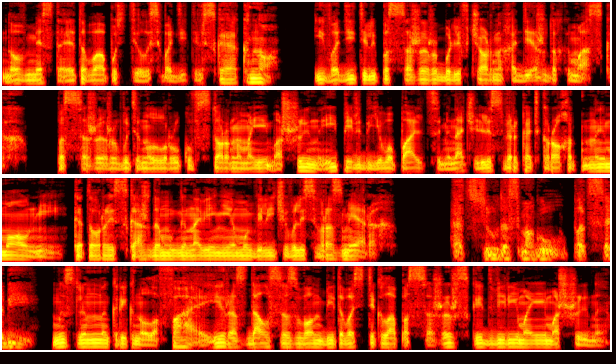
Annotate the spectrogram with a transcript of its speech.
Но вместо этого опустилось водительское окно, и водители и пассажиры были в черных одеждах и масках. Пассажир вытянул руку в сторону моей машины, и перед его пальцами начали сверкать крохотные молнии, которые с каждым мгновением увеличивались в размерах. «Отсюда смогу, подсоби!» — мысленно крикнула Фая, и раздался звон битого стекла пассажирской двери моей машины.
